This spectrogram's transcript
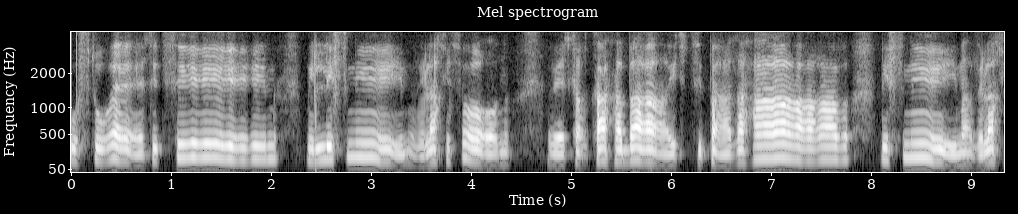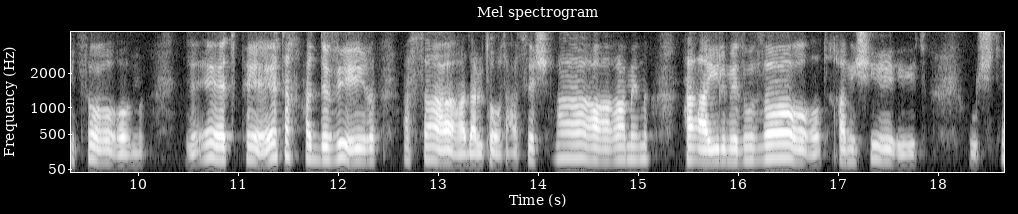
ופטורי ציצים מלפנים ולחיצון ואת קרקע הבית ציפה זהב לפנים ולחיצון ואת פתח הדביר עשה דלתות עצי שמן העיל מזוזות חמישית ושתי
